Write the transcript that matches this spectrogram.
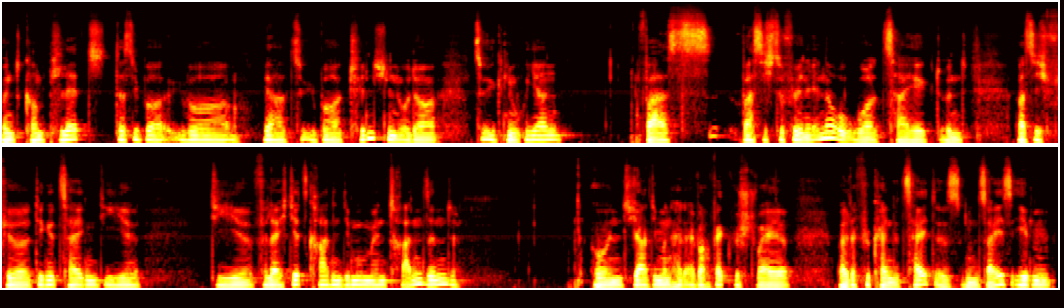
und komplett das über, über, ja, zu übertünchen oder zu ignorieren, was, was sich so für eine innere Uhr zeigt und was sich für Dinge zeigen, die die vielleicht jetzt gerade in dem Moment dran sind und ja, die man halt einfach wegwischt, weil, weil dafür keine Zeit ist. Und sei es eben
